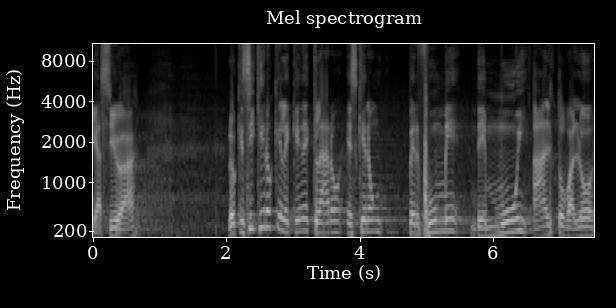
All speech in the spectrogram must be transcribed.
y así va. Lo que sí quiero que le quede claro es que era un perfume de muy alto valor.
